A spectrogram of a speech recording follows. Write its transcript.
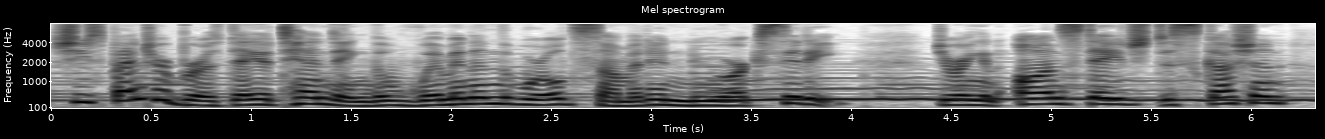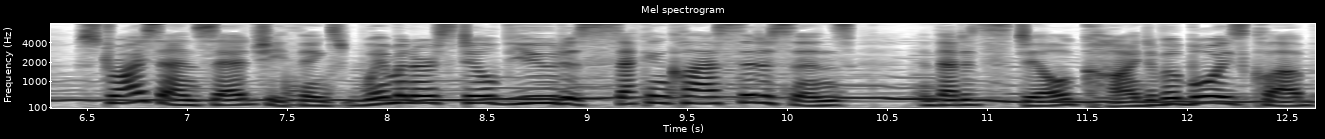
She spent her birthday attending the Women in the World Summit in New York City. During an onstage discussion, Streisand said she thinks women are still viewed as second class citizens and that it's still kind of a boys' club,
